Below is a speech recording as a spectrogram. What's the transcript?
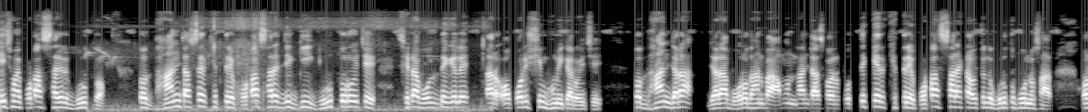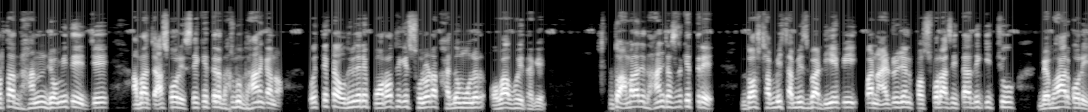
এই সময় পটাশ সারের গুরুত্ব। তো ধান চাষের ক্ষেত্রে পটাশ সারের যে কি গুরুত্ব রয়েছে, সেটা বলতে গেলে তার অপরিসীম ভূমিকা রয়েছে। তো ধান যারা যারা বড় ধান বা আমন ধান চাষ করেন, প্রত্যেকের ক্ষেত্রে পটাশ সার একটা অত্যন্ত গুরুত্বপূর্ণ সার। অর্থাৎ ধান জমিতে যে আমরা চাষ করি সেক্ষেত্রে শুধু ধান কেন? প্রত্যেকটা উদ্ভিদের পনেরো থেকে ষোলোটা খাদ্যমূলের অভাব হয়ে থাকে। তো আমরা যে ধান চাষের ক্ষেত্রে দশ, ছাব্বিশ ছাব্বিশ বা ডিএপি বা নাইট্রোজেন, ফসফরাস ইত্যাদি কিছু ব্যবহার করে,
